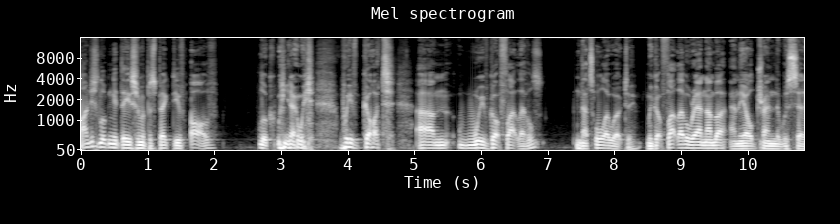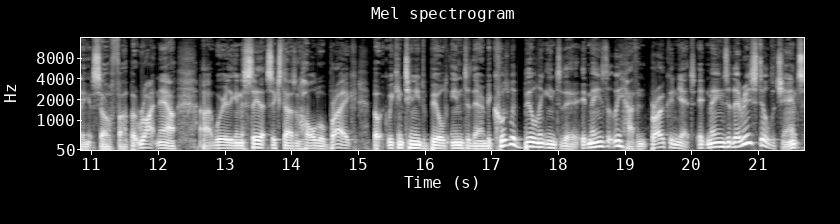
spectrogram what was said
I'm just looking at these from a perspective of, look, you know, we we've got um, we've got flat levels. And that's all I work to. We got flat level round number and the old trend that was setting itself up. But right now, uh, we're either going to see that 6,000 hold or break, but we continue to build into there. And because we're building into there, it means that we haven't broken yet. It means that there is still the chance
